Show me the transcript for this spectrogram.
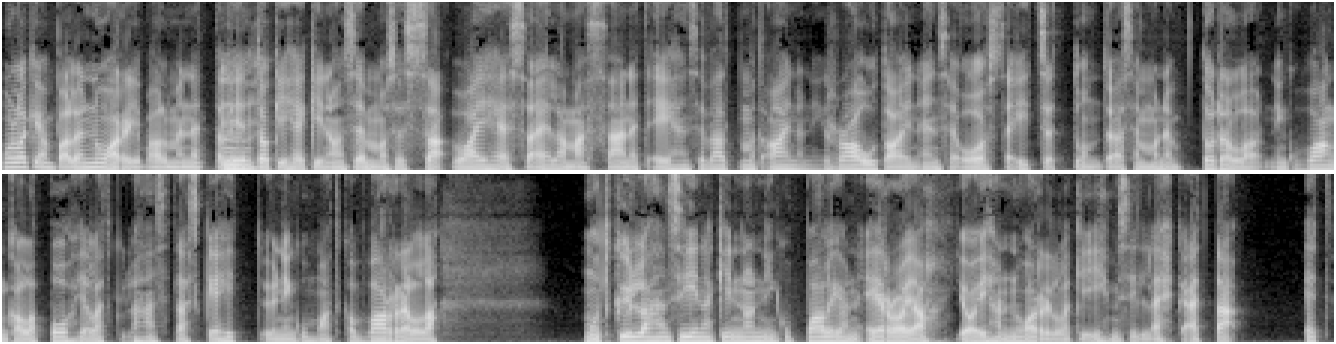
mullakin on paljon nuoria valmennettavia, Mm. toki hekin on semmoisessa vaiheessa elämässään, että eihän se välttämättä aina niin rautainen se ole se itsetunto ja semmoinen todella niin kuin vankalla pohjalla, että kyllähän se tässä kehittyy niin kuin matkan varrella. Mutta kyllähän siinäkin on niin kuin paljon eroja jo ihan nuorillakin ihmisillä ehkä, että, että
